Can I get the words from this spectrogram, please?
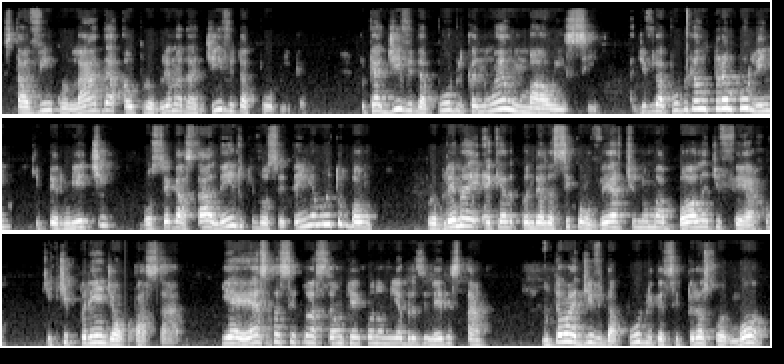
está vinculada ao problema da dívida pública. Porque a dívida pública não é um mal em si. A dívida pública é um trampolim que permite você gastar além do que você tem e é muito bom. O problema é que ela, quando ela se converte numa bola de ferro que te prende ao passado. E é esta situação que a economia brasileira está. Então, a dívida pública se transformou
